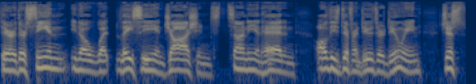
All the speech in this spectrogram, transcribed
They're they're seeing you know what Lacey and Josh and Sonny and Head and all these different dudes are doing, just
